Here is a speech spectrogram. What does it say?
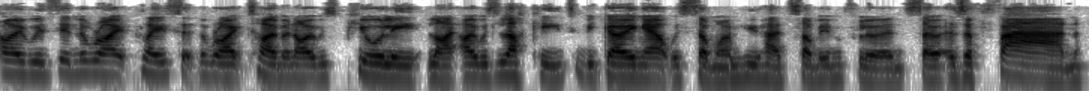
I was in the right place at the right time and I was purely like I was lucky to be going out with someone who had some influence. So as a fan,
